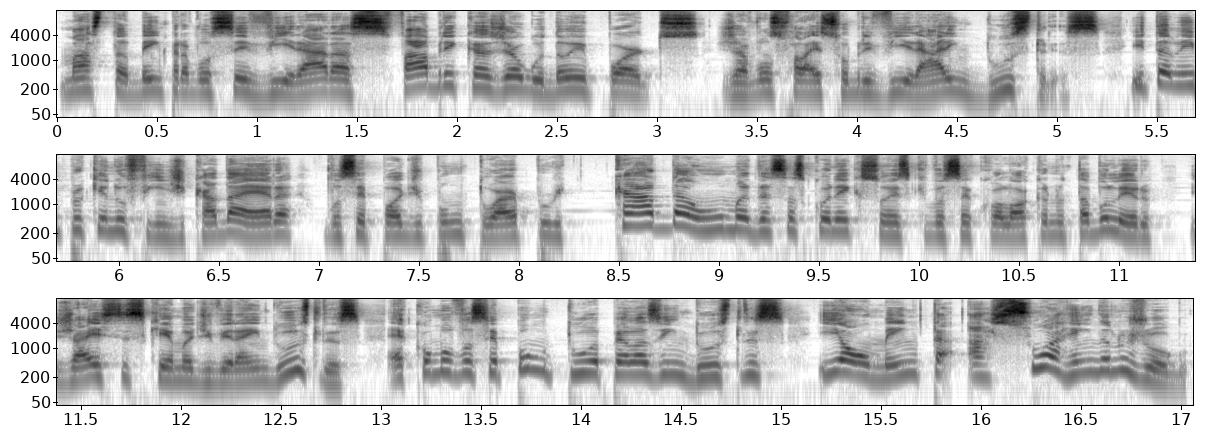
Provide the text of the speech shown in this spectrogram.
mas também para você virar as fábricas de algodão e portos. Já vamos falar sobre virar indústrias. E também porque no fim de cada era você pode pontuar por cada uma dessas conexões que você coloca no tabuleiro. Já esse esquema de virar indústrias é como você pontua pelas indústrias e aumenta a sua renda no jogo.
